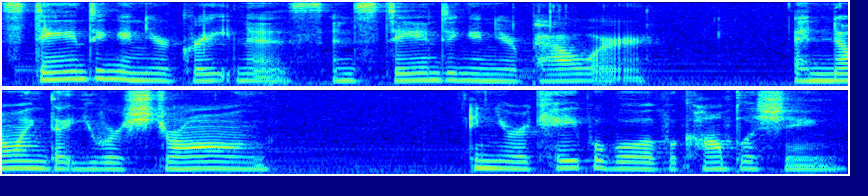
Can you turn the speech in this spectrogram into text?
standing in your greatness and standing in your power, and knowing that you are strong and you are capable of accomplishing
